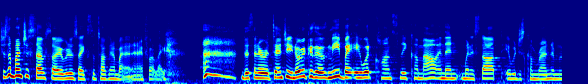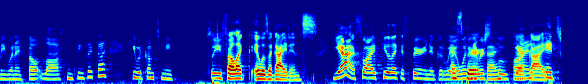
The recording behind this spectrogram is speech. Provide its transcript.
Just a bunch of stuff. So everybody was like still talking about it, and I felt like. the center of attention, you know, because it was me, but it would constantly come out. And then when it stopped, it would just come randomly when I felt lost and things like that. He would come to me. So you felt like it was a guidance. Yeah, so I feel like a spirit in a good way. A I was never guide. spooked. Or yeah, a guide. it's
